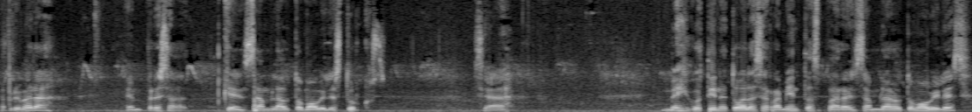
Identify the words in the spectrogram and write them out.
la primera empresa que ensambla automóviles turcos. O sea, México tiene todas las herramientas para ensamblar automóviles.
